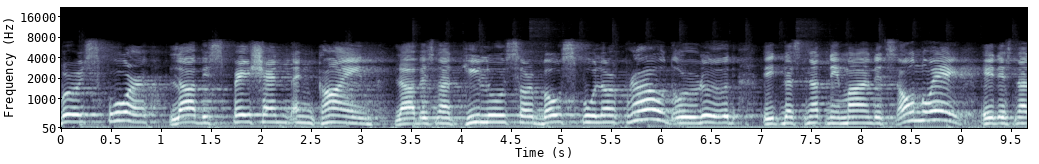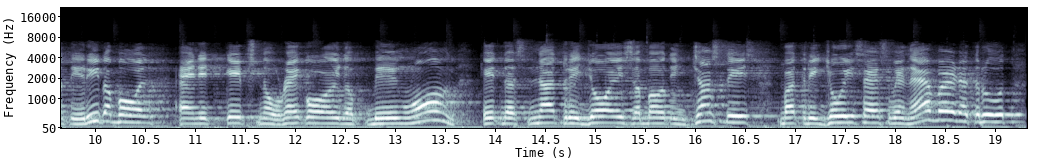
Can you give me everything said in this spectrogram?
Verse 4, Love is patient and kind. Love is not jealous or boastful or proud or rude. It does not demand its own way. It is not irritable and it keeps no record of being wrong. It does not rejoice about injustice but rejoices whenever the truth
